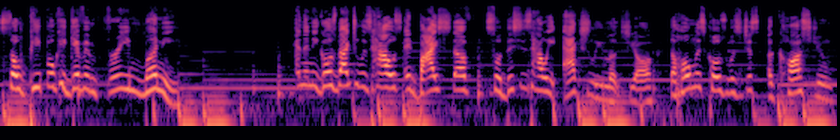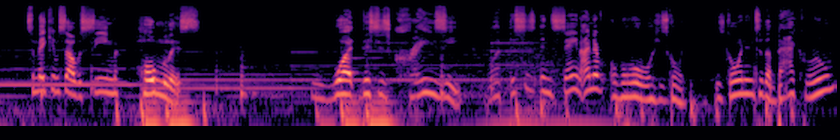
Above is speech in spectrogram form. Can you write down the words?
so people could give him free money and then he goes back to his house and buys stuff. So this is how he actually looks, y'all. The homeless clothes was just a costume to make himself seem homeless. What? This is crazy. What? This is insane. I never. Oh, whoa, whoa, whoa, he's going. He's going into the back room.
